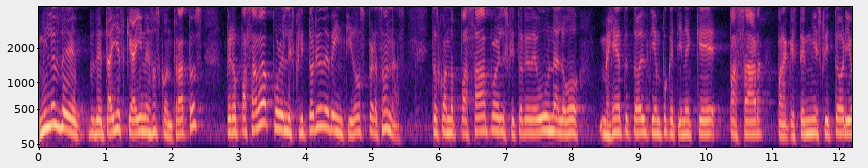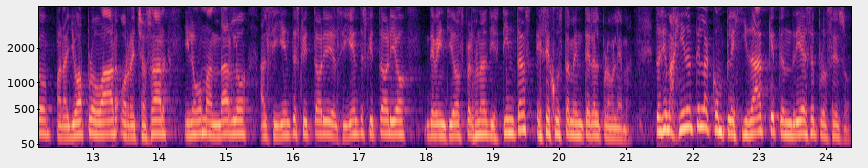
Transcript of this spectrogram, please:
miles de detalles que hay en esos contratos, pero pasaba por el escritorio de 22 personas. Entonces, cuando pasaba por el escritorio de una, luego imagínate todo el tiempo que tiene que pasar para que esté en mi escritorio, para yo aprobar o rechazar y luego mandarlo al siguiente escritorio y al siguiente escritorio de 22 personas distintas, ese justamente era el problema. Entonces, imagínate la complejidad que tendría ese proceso.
